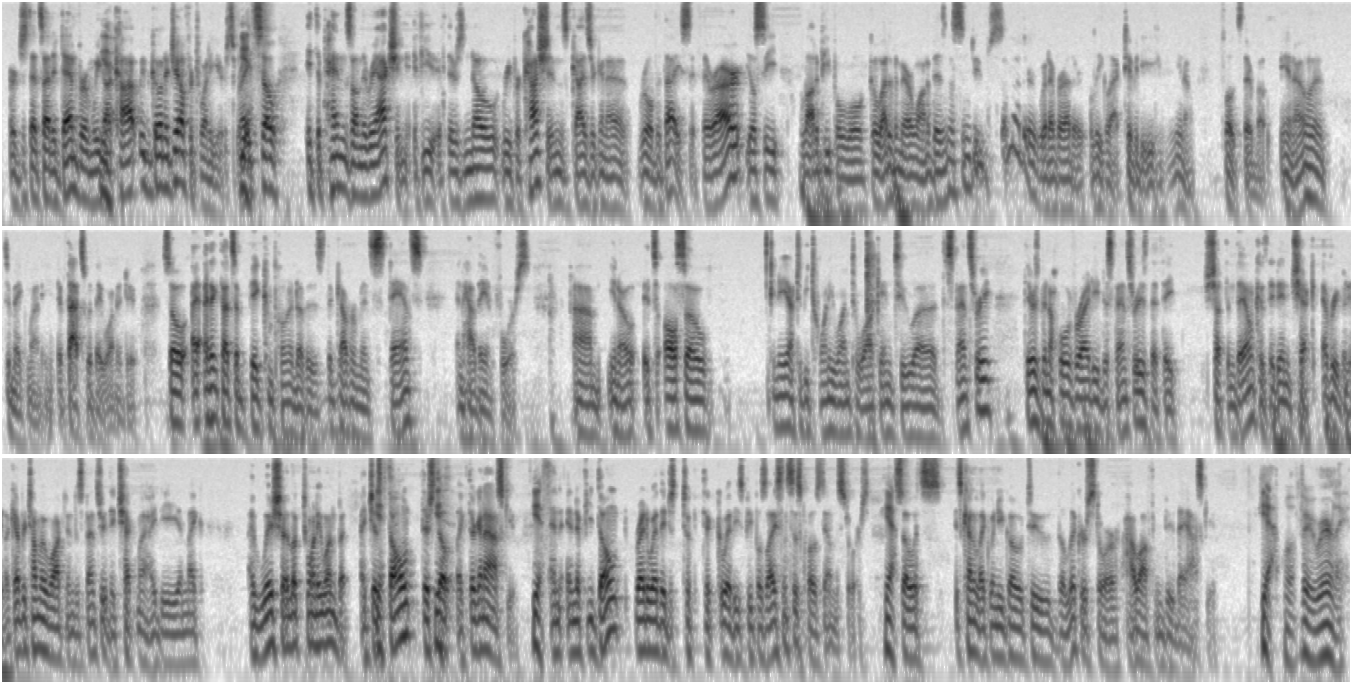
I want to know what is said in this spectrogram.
or just outside of Denver, and we Yeah. got caught, we'd go into jail for twenty years, right? Yes. So it depends on the reaction. If you if there's no repercussions, guys are going to roll the dice. If there are, you'll see a lot of people will go out of the marijuana business and do some other whatever other illegal activity, you know, floats their boat, you know, to make money if that's what they want to do. So I, I think that's a big component of it is the government's stance and how they enforce. Um, you know, it's also you know you have to be 21 to walk into a dispensary. There's been a whole variety of dispensaries that they shut them down because they didn't check everybody. Like every time I walked in a dispensary, they check my ID and like I wish I looked 21, but I just Yes. don't. They're still Yes. like they're going to ask you. Yes. And and if you don't, right away they just took took away these people's licenses, closed down the stores. Yeah. So it's it's kind of like when you go to the liquor store, how often do they ask you? Yeah. Well, very rarely.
